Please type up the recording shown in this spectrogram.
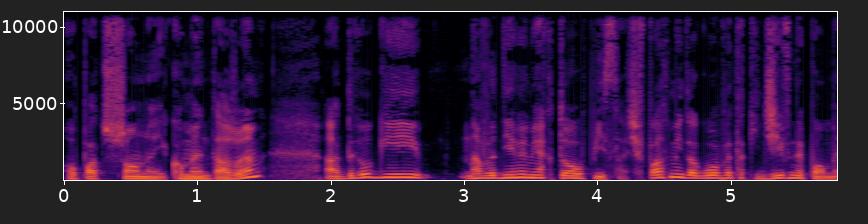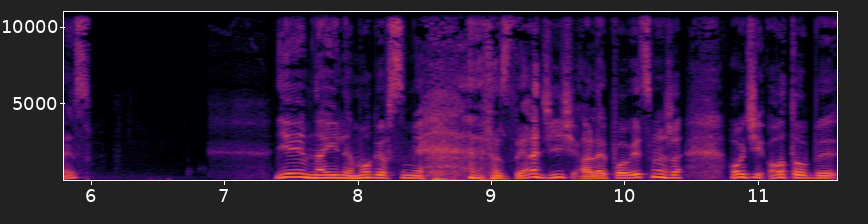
opatrzonej komentarzem, a drugi nawet nie wiem jak to opisać. Wpadł mi do głowy taki dziwny pomysł, nie wiem na ile mogę w sumie zdradzić, ale powiedzmy, że chodzi o to, by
